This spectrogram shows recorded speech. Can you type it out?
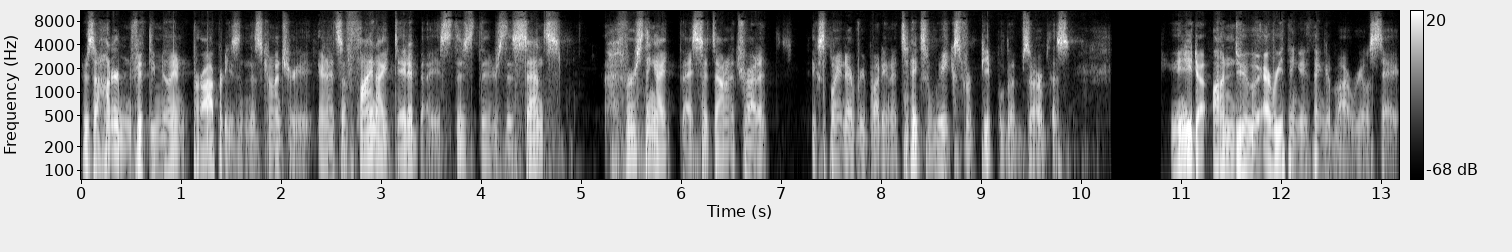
There's 150 million properties in this country and it's a finite database. There's there's this sense first thing I, I sit down and try to explain to everybody and it takes weeks for people to absorb this. You need to undo everything you think about real estate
